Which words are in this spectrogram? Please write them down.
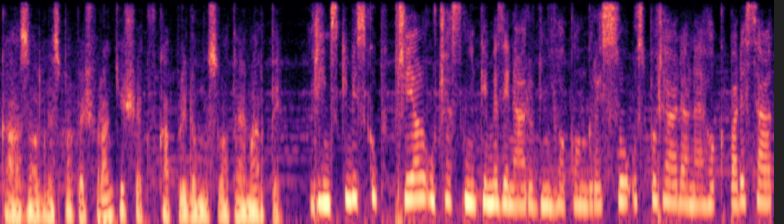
kázal dnes papež František v kapli domu svaté Marty. Římský biskup přijal účastníky Mezinárodního kongresu uspořádaného k 50.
